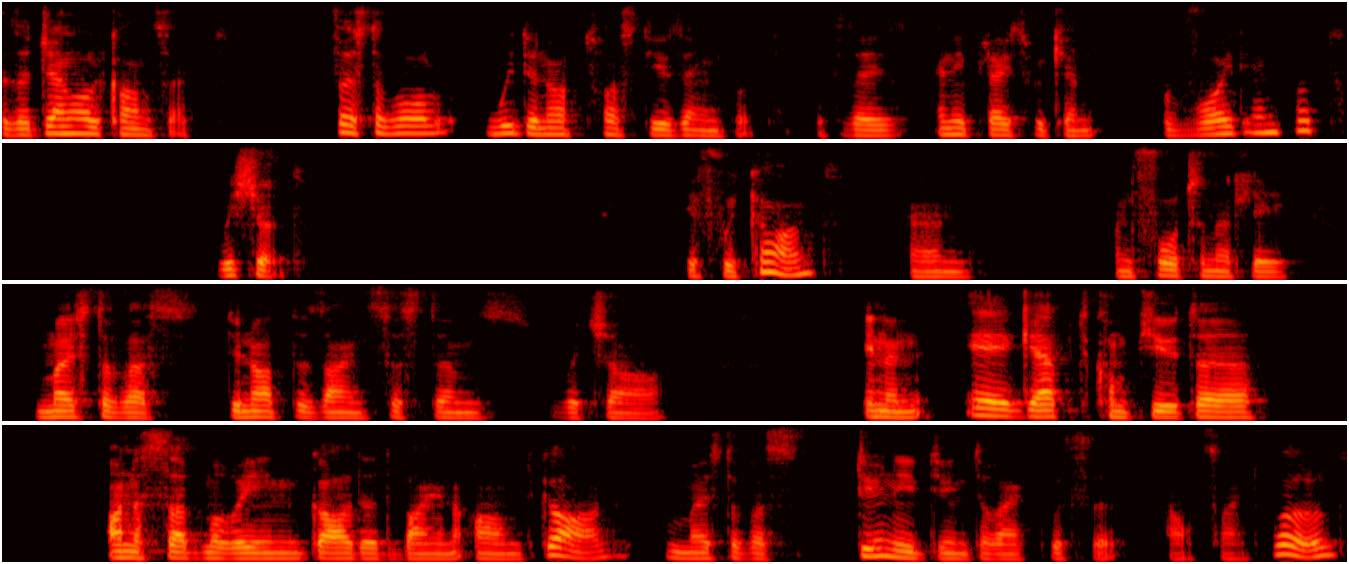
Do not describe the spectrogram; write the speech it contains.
as a general concept, first of all, we do not trust user input. If there's any place we can avoid input, we should. If we can't, and unfortunately, most of us do not design systems which are in an air gapped computer on a submarine guarded by an armed guard. Most of us do you need to interact with the outside world.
